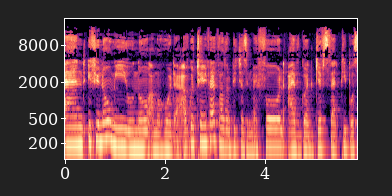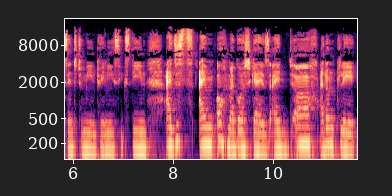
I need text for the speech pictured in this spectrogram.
And if you know me, you'll know I'm a hoarder. I've got 25,000 pictures in my phone. I've got gifts that people sent to me in 2016. I just, I'm, oh my gosh, guys, I, uh, I don't play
